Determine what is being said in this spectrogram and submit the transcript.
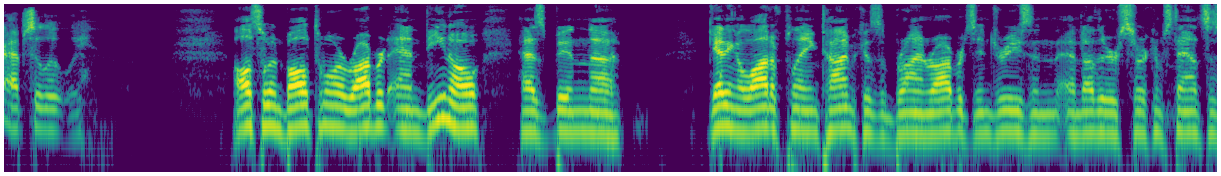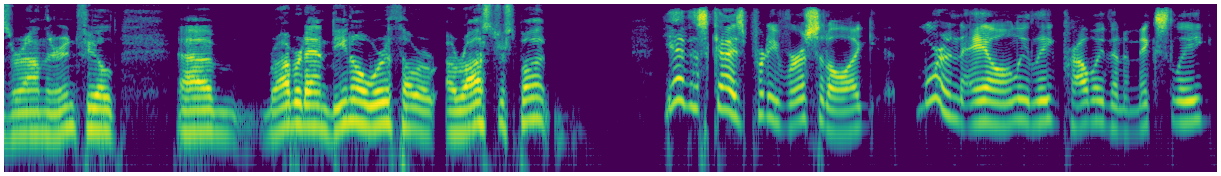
Absolutely. Also in Baltimore, Robert Andino has been uh, getting a lot of playing time because of Brian Roberts' injuries and, and other circumstances around their infield. Uh, Robert Andino worth a, a roster spot? Yeah, this guy's pretty versatile. Like more in an AL only league probably than a mixed league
